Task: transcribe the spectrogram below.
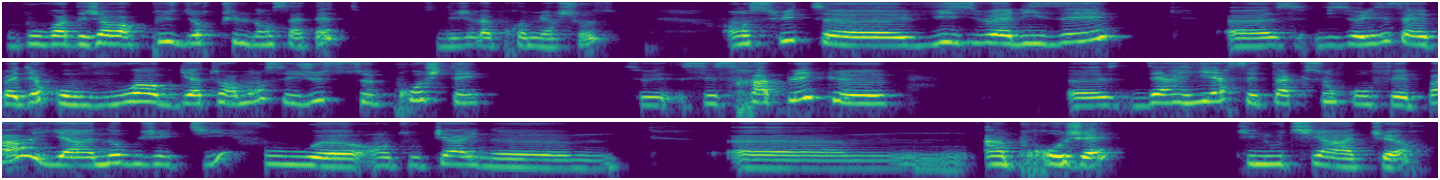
pour pouvoir déjà avoir plus de recul dans sa tête. C'est déjà la première chose. Ensuite, euh, visualiser. Euh, visualiser, ça ne veut pas dire qu'on voit obligatoirement, c'est juste se projeter. C'est se rappeler que euh, derrière cette action qu'on ne fait pas, il y a un objectif ou en tout cas une, un projet qui nous tient à cœur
